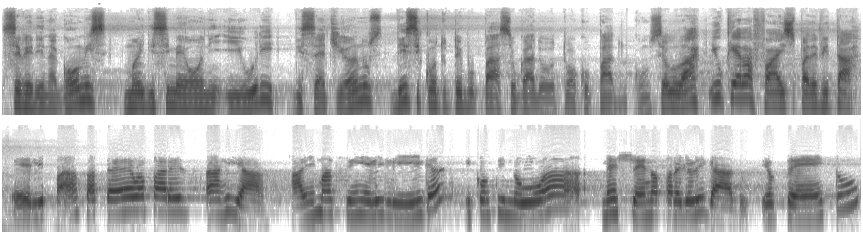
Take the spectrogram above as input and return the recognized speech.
Severina Gomes, mãe de Simeone e Yuri, de 7 anos, disse quanto tempo passa o garoto ocupado com o celular e o que ela faz para evitar. Ele passa até o aparelho arriar. Aí, mesmo assim, ele liga e continua mexendo no aparelho ligado. Eu tento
